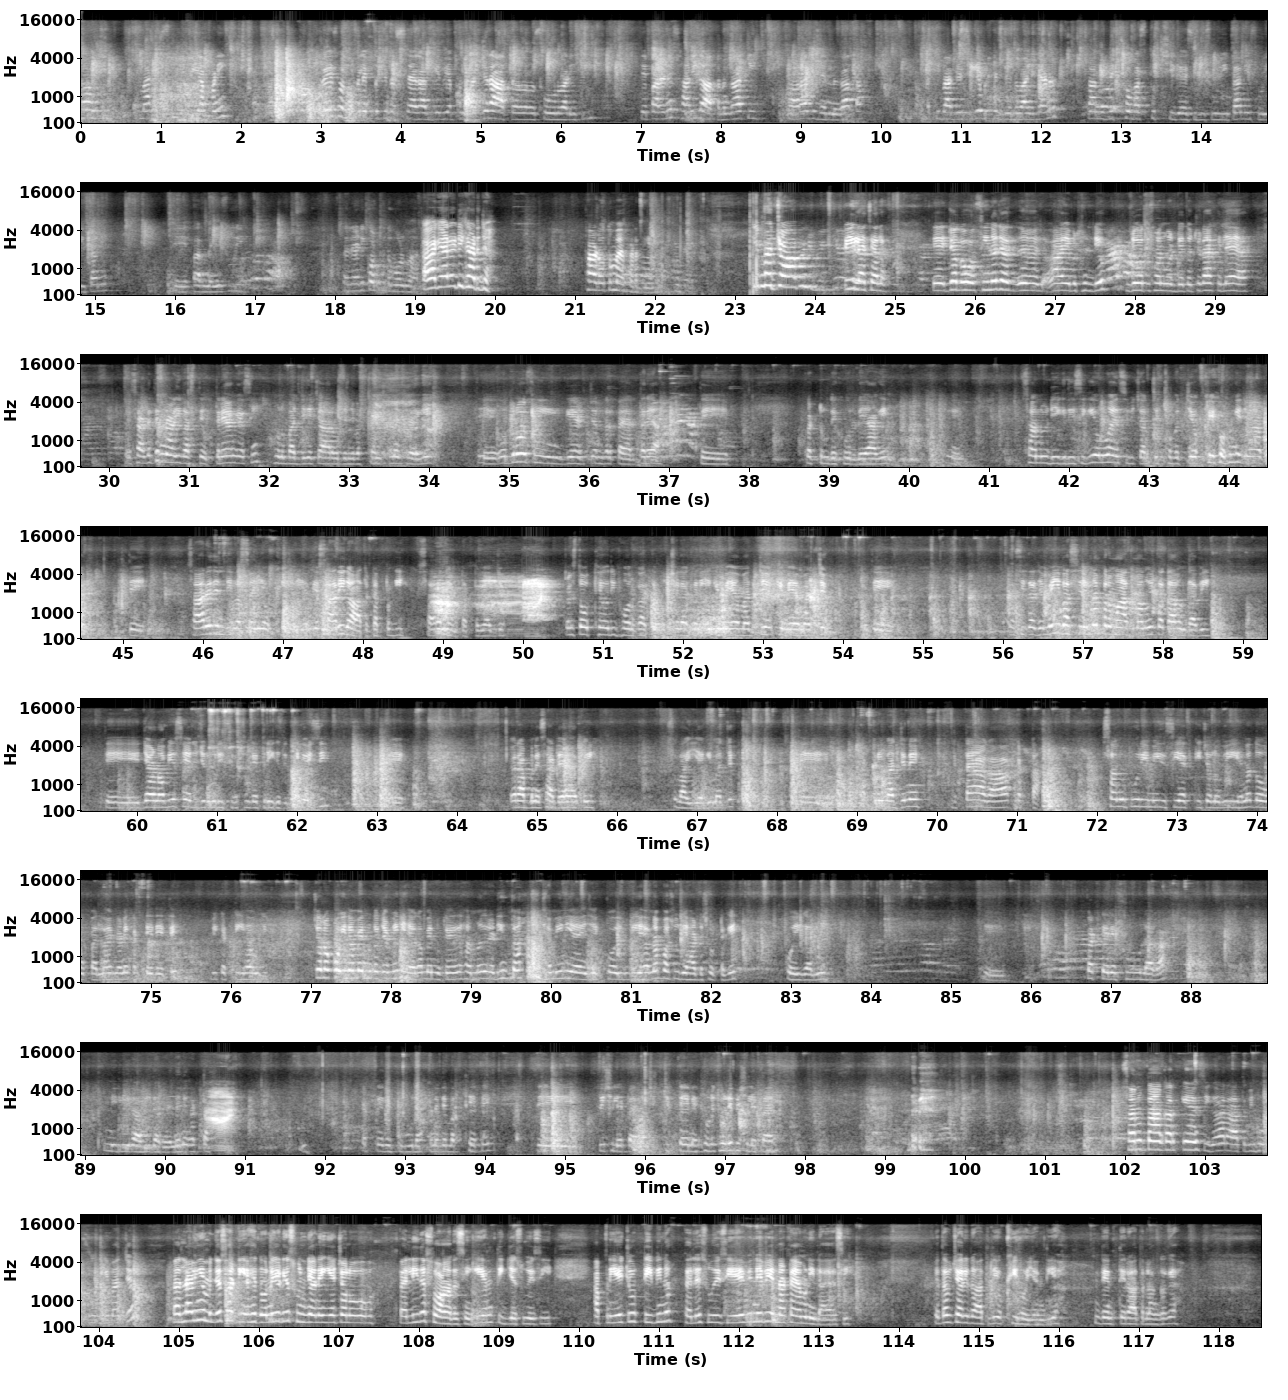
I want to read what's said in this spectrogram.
ਲਓ ਜੀ ਮੱਝ ਸੀ ਆਪਣੀ ਉਹਦੇ ਤੁਹਾਨੂੰ ਕਲਿੱਪ 'ਚ ਦੱਸਿਆ ਗਾ ਅੱਗੇ ਵੀ ਆਪਣੀ ਮੱਝ ਰਾਤ ਸੌਣ ਵਾਲੀ ਸੀ ਤੇ ਪਰ ਇਹਨੇ ਸਾਰੀ ਰਾਤ ਲੰਘਾਤੀ ਸਾਰਾ ਦਿਨ ਲੰਘਾਤਾ ਅਸੀਂ ਬਾਗੇ ਸੀਗੇ ਬਠਿੰਡੇ ਦਵਾਈ ਲੈਣ ਸਾਨੂੰ ਪਿੱਛੋਂ ਬਸ ਪੁੱਛੀ ਗਏ ਸੀ ਵੀ ਸੂਈ ਤਾਂ ਨਹੀਂ ਸੂਈ ਤਾਂ ਨਹੀਂ ਤੇ ਪਰ ਨਹੀਂ ਸੂਈ। ਤੇ ਡੈਡੀ ਕੋਠੇ ਤੋਂ ਬੋਲ ਮਾਰ। ਆ ਗਿਆ ਰੈਡੀ ਖੜ ਜਾ। ਫਾੜੋ ਤਾਂ ਮੈਂ ਫੜਦੀ ਆ ਕਿ ਮੈਂ ਚਾਹ ਵੀ ਨਹੀਂ ਪੀਤੀ। ਪੀ ਲੈ ਚੱਲ। ਤੇ ਜਦੋਂ ਅਸੀਂ ਨਾ ਜਦ ਆਏ ਬਠਿੰਡਿਓ ਜੋਤ ਸਾਨੂੰ ਅੱਡੇ ਤੋਂ ਚੜਾ ਕੇ ਲਿਆਇਆ ਤੇ ਸਾਢੇ ਤਿੰਨ ਵਾਲੀ ਵਾਸਤੇ ਉਤਰਿਆਂਗੇ ਅਸੀਂ। ਹੁਣ ਵੱਜ ਗਏ 4 ਵਜੇ ਦੇ ਬਸ 5 ਮਿੰਟ ਰਹਿ ਗਏ। ਤੇ ਉਧਰੋਂ ਅਸੀਂ ਗੇਟ 'ਚ ਅੰਦਰ ਪੈਰ ਧਰਿਆ ਤੇ ਕੱਟੂ ਦੇ ਖੁਰੜੇ ਆ ਗਏ। ਤੇ ਸਾਨੂੰ ਡੀਗਰੀ ਸੀਗੀ, ਉਹਨੂੰ ਐ ਸੀ ਵੀ ਚੱਲ ਪਿੱਛੋਂ ਬੱਚੇ ਔਖੇ ਹੋਣਗੇ ਜਿਵੇਂ ਆ ਤੇ ਸਾਰੇ ਦਿਨ ਦੀ ਬਸ ਐਂ ਔਖੀ ਹੋਈ ਅੱਗੇ ਸਾਰੀ ਰਾਤ ਟੱਪ ਗਈ, ਸਾਰਾ ਦਿਨ ਟੱਪ ਗਿਆ ਅੱਜ। ਅਸੀਂ ਤਾਂ ਉੱਥੇ ਉਹਦੀ ਫੋਨ ਕਰਕੇ ਪੁੱਛਦਾ ਕਰੀਏ ਕਿਵੇਂ ਆ ਮੱਝ, ਕਿਵੇਂ ਆ ਮੱਝ? ਤੇ ਅਸੀਂ ਤਾਂ ਜਮੇ ਹੀ ਬਸ ਇਹਨਾਂ ਪਰਮਾਤਮਾ ਨੂੰ ਹੀ ਪਤਾ ਹੁੰਦਾ ਵੀ ਤੇ ਜਾਣਾ ਵੀ ਅਸੀਂ ਅੱਜ ਜ਼ਰੂਰੀ ਸੀ ਬਠਿੰਡੇ ਤਰੀਕ ਦਿੱਤੀ ਹੋਈ ਸੀ ਤੇ ਰੱਬ ਨੇ ਸਾਡੇ ਆ ਕੋਈ ਸਵਾਈ ਹੈਗੀ ਮੱਝ ਤੇ ਆਪਣੀ ਮੱਝ ਨੇ ਦਿੱਤਾ ਹੈਗਾ ਕੱਟਾ। ਸਾਨੂੰ ਪੂਰੀ ਉਮੀਦ ਸੀ ਐਤਕੀ ਚਲੋ ਵੀ ਹੈ ਨਾ ਦੋ ਪਹਿਲਾਂ ਇਹਨਾਂ ਨੇ ਕੱਟੇ ਦੇਤੇ ਵੀ ਕੱਟੀ ਹੋਊਗੀ ਚਲੋ ਕੋਈ ਨਾ, ਮੈਨੂੰ ਤਾਂ ਜਮੀ ਨਹੀਂ ਹੈਗਾ, ਮੈਨੂੰ ਤੇ ਹਰਮਨ ਰੈਡੀ ਤਾਂ ਜਮੀ ਨਹੀਂ ਆਏ ਜੇ ਕੋਈ ਵੀ ਹੈ ਨਾ ਪਸ਼ੂ ਦੇ ਹੱਡ ਛੁੱਟ ਗਏ, ਕੋਈ ਗੱਲ ਨਹੀਂ ਤੇ ਕੱਟੇ ਦੇ ਫੂਲ ਹੈਗਾ। ਨੀਲੀ ਰਾਵੀ ਦਾ ਕਹਿੰਦੇ ਨੇ ਕੱਟਾ ਕੱਟੇ ਦੇ ਫੂਲ ਆਪਣੇ ਦੇ ਮੱਥੇ ਤੇ ਤੇ ਪਿਛਲੇ ਪੈਰ ਚਿੱਟੇ ਨੇ ਥੋੜੇ ਥੋੜੇ ਪਿਛਲੇ ਪੈਰ। ਸਾਨੂੰ ਤਾਂ ਕਰਕੇ ਐ ਸੀਗਾ, ਰਾਤ ਵੀ ਹੁਣ ਸੂਗੀ ਮੱਝ। ਪਹਿਲਾਂ ਵਾਲੀਆਂ ਮੱਝਾਂ ਸਾਡੀਆਂ ਇਹ ਦੋਨੇ ਜਿਹੜੀਆਂ ਸੂਈਆਂ ਨੇਗੀਆਂ, ਚਲੋ ਪਹਿਲੀ ਤਾਂ ਸਵਾਦ ਸੀਗੀ ਹਨ ਤੀਜੇ ਸੂਏ ਸੀ। ਆਪਣੀ ਇਹ ਝੋਟੀ ਵੀ ਨਾ, ਪਹਿਲੇ ਸੂਏ ਸੀ, ਇਹ ਵੀ ਨੇ ਵੀ ਇੰਨਾ ਟਾਈਮ ਨਹੀਂ ਲਾਇਆ ਸੀ। ਇਹ ਤਾਂ ਵਿਚਾਰੀ ਰਾਤ ਦੀ ਔਖੀ ਹੋ ਜਾਂਦੀ ਆ, ਦਿਨ ਤੇ ਰਾਤ ਲੰਘ ਗਿਆ।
